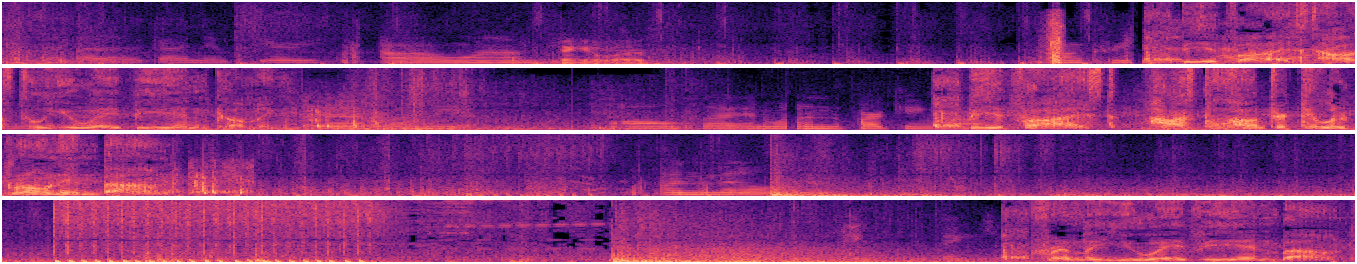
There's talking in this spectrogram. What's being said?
'Cause I got a guy named Fury. Uh, one on I think it was. concrete. Be advised, hostile UAV incoming. Yeah, on the mall side and one in the parking lot. Be advised, hostile hunter killer drone inbound. One in the middle too. Thank you, thank you. Friendly UAV inbound.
